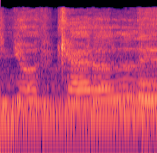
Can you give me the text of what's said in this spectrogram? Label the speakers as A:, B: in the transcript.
A: and you're the catalyst.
